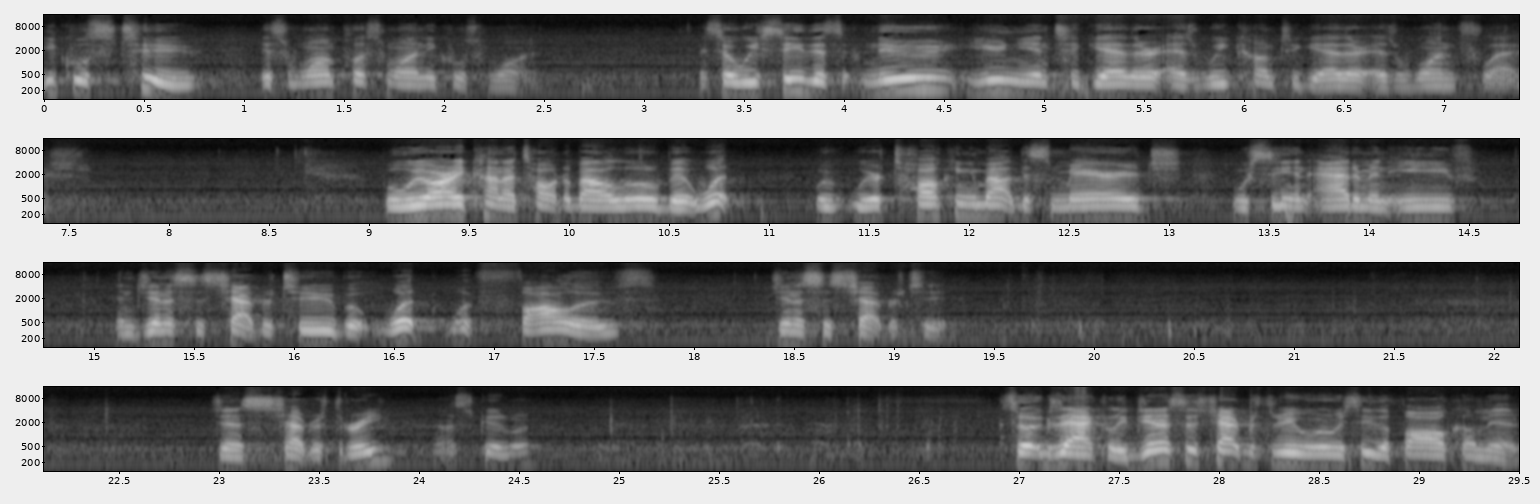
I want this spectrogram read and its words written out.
equals two. It's one plus one equals one. And so we see this new union together as we come together as one flesh. But we already kind of talked about a little bit what we're talking about this marriage we see in Adam and Eve in Genesis chapter 2, but what, what follows Genesis chapter 2? Genesis chapter 3, that's a good one. So, exactly, Genesis chapter 3, where we see the fall come in.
